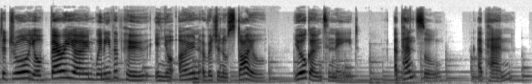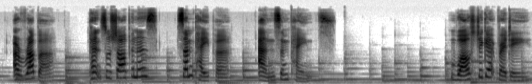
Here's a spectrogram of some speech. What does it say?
To draw your very own Winnie the Pooh in your own original style, you're going to need a pencil, a pen, a rubber, pencil sharpeners, some paper, and some paints. Whilst you get ready,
